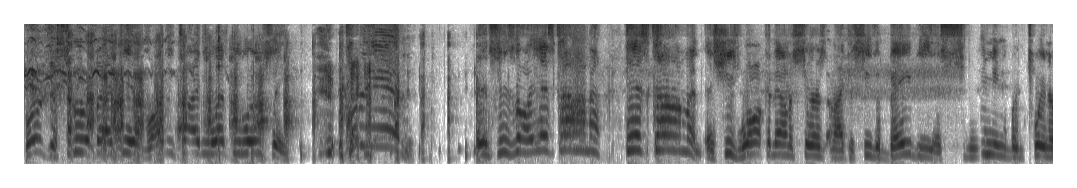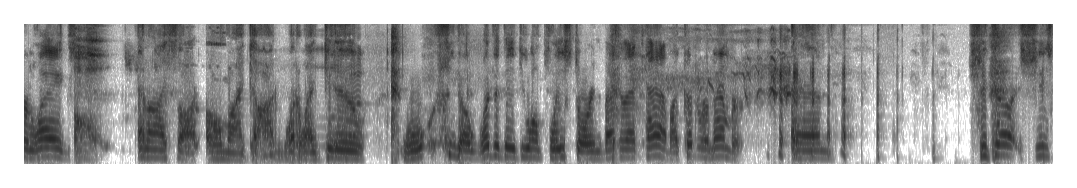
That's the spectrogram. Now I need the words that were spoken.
Burgess, screw it back in. Righty tighty, lefty loosey. Put it in. And she's going, it's coming, it's coming. And she's walking down the stairs, and I can see the baby is swinging between her legs. And I thought, oh my God, what do I do? You know, what did they do on Police Story in the back of that cab? I couldn't remember. And she she's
